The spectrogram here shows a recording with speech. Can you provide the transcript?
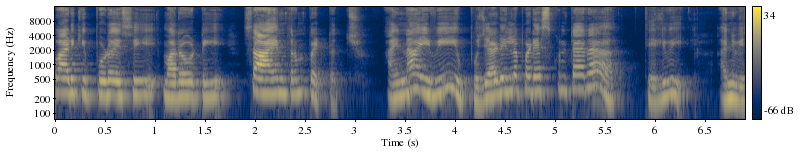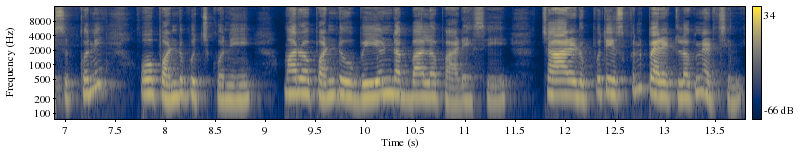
వాడికి ఇప్పుడు వేసి మరోటి సాయంత్రం పెట్టొచ్చు. అయినా ఇవి ఉప్పు జాడీలో పడేసుకుంటారా? తెలివి. అని విసుక్కొని ఓ పండు పుచ్చుకొని మరో పండు బియ్యం డబ్బాలో పాడేసి చారెడు ఉప్పు తీసుకుని పెరట్లోకి నడిచింది.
